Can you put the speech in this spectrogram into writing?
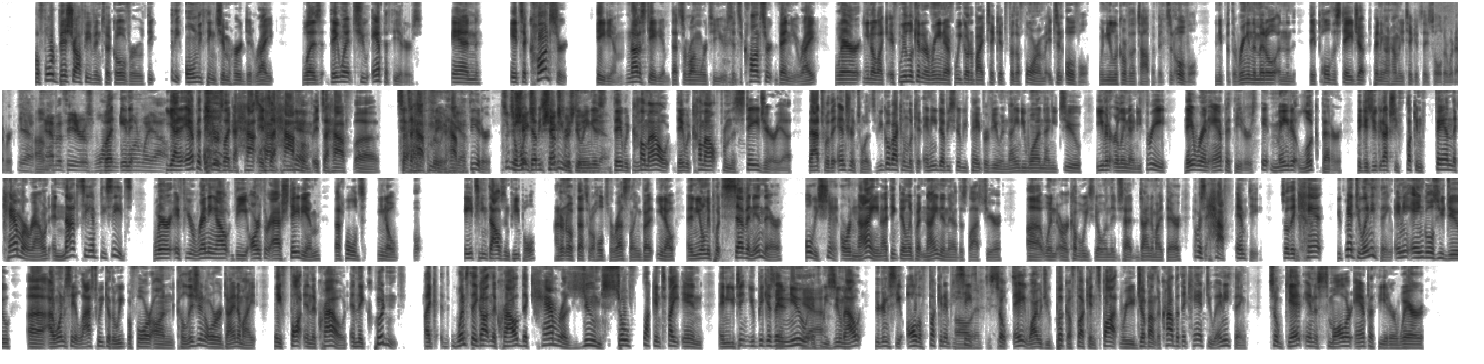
before Bischoff even took over, the the only thing Jim Herd did right was they went to amphitheaters, and it's a concert stadium, not a stadium. That's the wrong word to use. It's a concert venue, right? Where you know, like if we look at an arena, if we go to buy tickets for the Forum, it's an oval. When you look over the top of it, it's an oval, and you put the ring in the middle, and then they pull the stage up depending on how many tickets they sold or whatever. Yeah, Um, amphitheaters one but in- one way out. Yeah, an amphitheater is like a half. It's It's a half- half yeah. of. It's a half. uh it's, a half, moon, theater, half yeah. a theater. It's like a So what Shakespeare- WCW was doing is yeah. they would Mm-hmm. come out, they would come out from the stage area. That's where the entrance was. If you go back and look at any WCW pay per view in 91, 92, even early 93, they were in amphitheaters. It made it look better because you could actually fucking fan the camera around and not see empty seats. Where if you're renting out the Arthur Ashe Stadium that holds, you know, 18,000 people, I don't know if that's what it holds for wrestling, but, you know, and you only put seven in there, holy shit, or nine. I think they only put nine in there this last year uh, when or a couple weeks ago when they just had dynamite there. It was half empty, so they can't. You can't do anything. Any angles you do, uh, I want to say last week or the week before on Collision or Dynamite, they fought in the crowd and they couldn't. Like once they got in the crowd, the camera zoomed so fucking tight in, and you didn't you because they It- knew yeah. if we zoom out, you're going to see all the fucking empty All seats. empty So, seats. a why would you book a fucking spot where you jump out in the crowd, but they can't do anything? So get in a smaller amphitheater where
